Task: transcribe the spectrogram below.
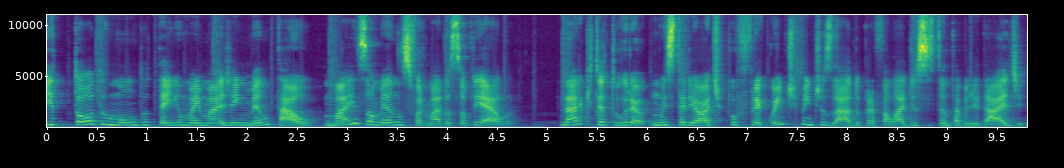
e todo mundo tem uma imagem mental mais ou menos formada sobre ela. Na arquitetura, um estereótipo frequentemente usado para falar de sustentabilidade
